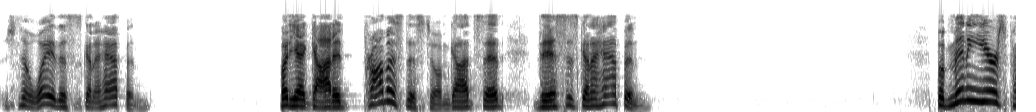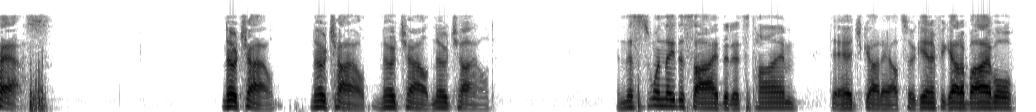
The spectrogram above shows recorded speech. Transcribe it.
There's no way this is going to happen. But yet God had promised this to him. God said, this is going to happen. But many years pass. No child, no child, no child, no child. And this is when they decide that it's time to edge God out. So again, if you got a Bible,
